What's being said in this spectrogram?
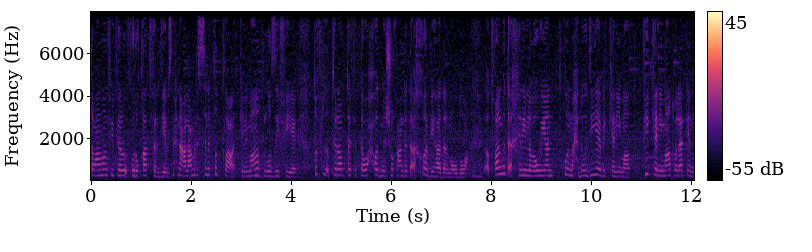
طبعا هون في فروقات فردية بس نحن على عمر السنة بتطلع الكلمات الوظيفية. طفل اضطراب طيف التوحد بنشوف عنده تأخر بهذا الموضوع. الأطفال المتاخرين لغويا تكون محدودية بالكلمات في كلمات ولكن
